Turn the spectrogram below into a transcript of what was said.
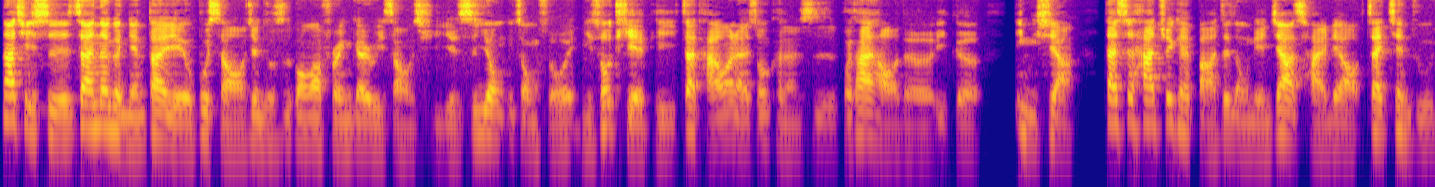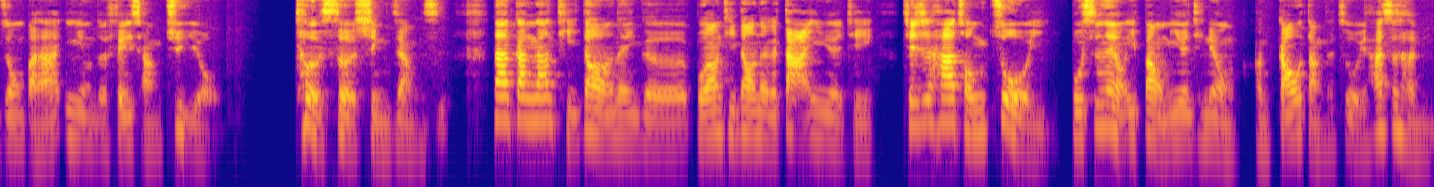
那其实，在那个年代也有不少建筑师，包括 Frank Gehry 早期也是用一种所谓你说铁皮，在台湾来说可能是不太好的一个印象。但是它却可以把这种廉价材料在建筑中把它应用的非常具有特色性，这样子。那刚刚提到的那个，我刚提到那个大音乐厅，其实它从座椅不是那种一般我们音乐厅那种很高档的座椅，它是很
